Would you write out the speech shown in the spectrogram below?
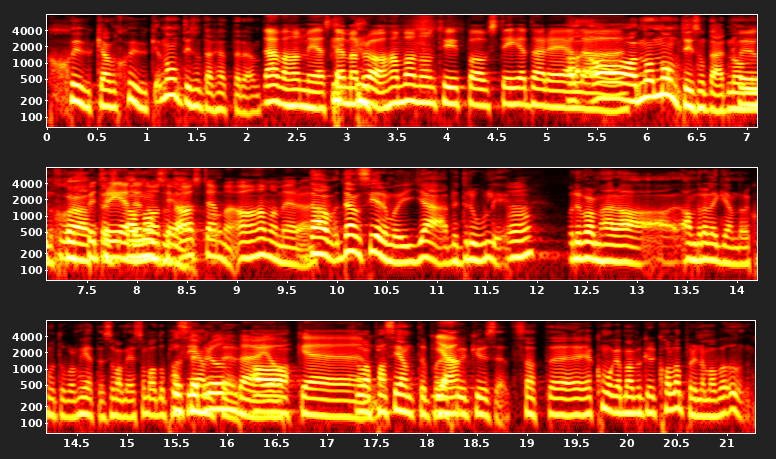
Sjukan sjukan, någonting sånt där hette den. Där var han med, stämmer bra. Han var någon typ av städare Ja, eller ja, nå- någonting sånt där. Någon sjukvårdsbiträde. ja, någonting. sånt där. Ja, stämmer. Ja, han var med där. Där, den serien var ju jävligt rolig. Ja. Och det var de här uh, andra legenderna, jag kommer inte ihåg vad de heter, som var med, som var då patienter. Ja, och... Eh, som var patienter på det ja. här sjukhuset. Så att, eh, jag kommer ihåg att man brukade kolla på det när man var ung.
